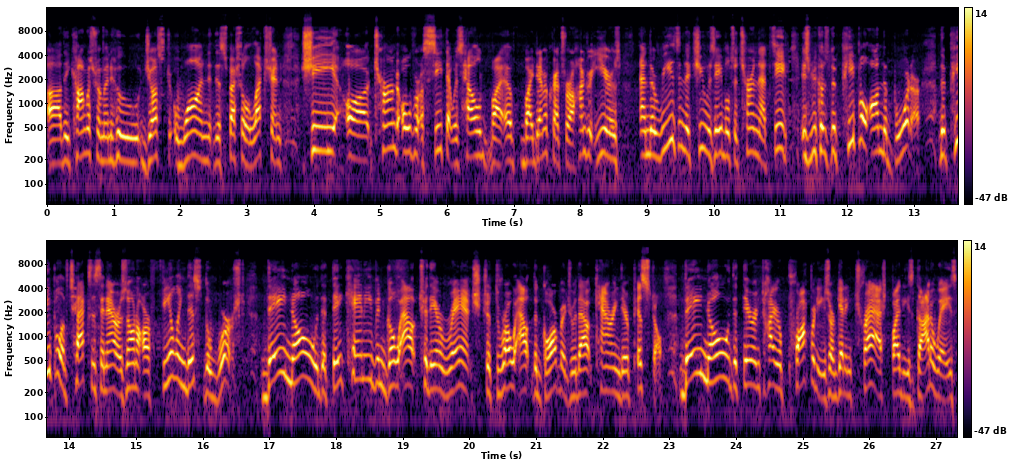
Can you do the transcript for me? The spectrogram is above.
uh, the congresswoman who just won this special election. She uh, turned over a seat that was held by, uh, by Democrats for 100 years and the reason that she was able to turn that seat is because the people on the border, the people of Texas and Arizona are feeling this the worst. They know that they can't even go out to their ranch to throw out the garbage without carrying their pistol. They know that their entire properties are getting trashed by these gotaways.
